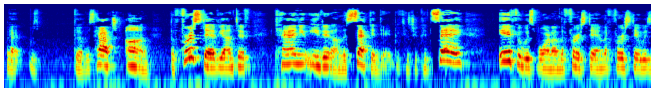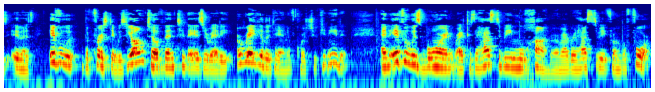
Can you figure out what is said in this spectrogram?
that was that was hatched on the first day of Yantif. Can you eat it on the second day? Because you could say if it was born on the first day and the first day was in a, if was, the first day was Yom Tov, then today is already a regular day, and of course you can eat it. And if it was born right, because it has to be muchan. Remember, it has to be from before,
